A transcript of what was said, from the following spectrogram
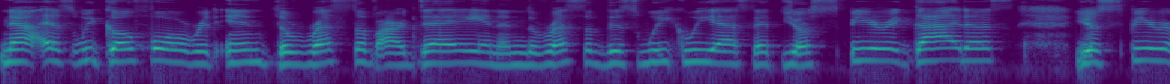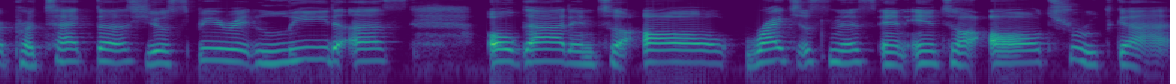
Now, as we go forward in the rest of our day and in the rest of this week, we ask that your spirit guide us, your spirit protect us, your spirit lead us, oh God, into all righteousness and into all truth, God.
